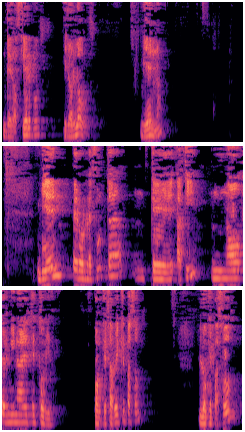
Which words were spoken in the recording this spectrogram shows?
de los ciervos y los lobos. Bien, ¿no? Bien, pero resulta que aquí no termina esta historia. Porque ¿sabéis qué pasó? Lo que pasó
